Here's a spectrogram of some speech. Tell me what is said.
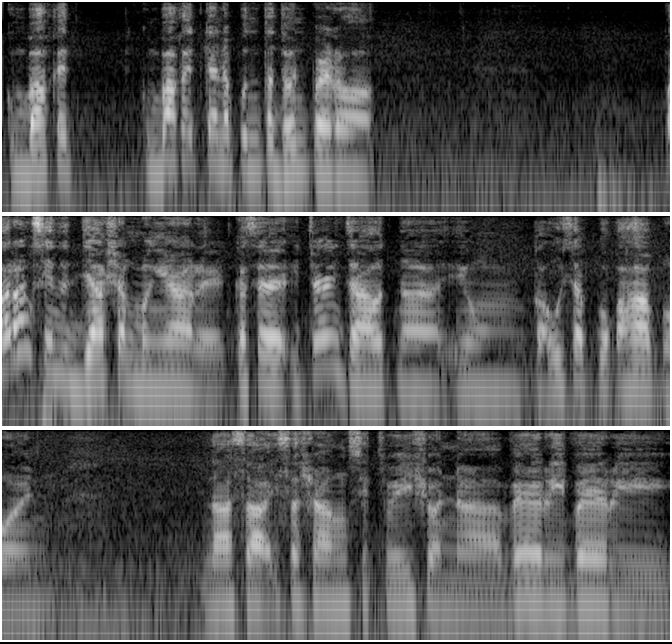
kung bakit kung bakit ka napunta doon pero parang sinadya siyang mangyari kasi it turns out na yung kausap ko kahapon nasa isa siyang situation na very very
